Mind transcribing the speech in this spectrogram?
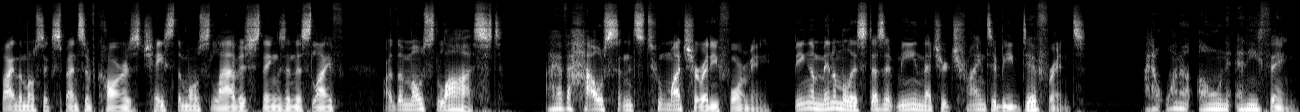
buy the most expensive cars, chase the most lavish things in this life are the most lost. I have a house and it's too much already for me. Being a minimalist doesn't mean that you're trying to be different. I don't want to own anything.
